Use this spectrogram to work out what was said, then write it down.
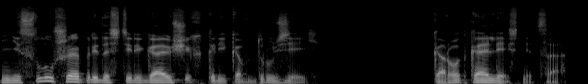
не слушая предостерегающих криков друзей. Короткая лестница.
